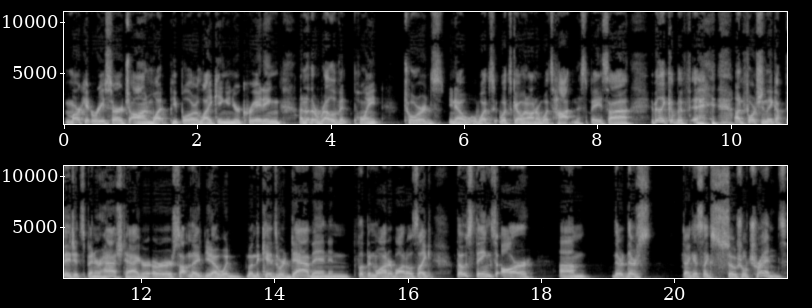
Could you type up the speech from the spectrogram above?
market research on what people are liking and you're creating another relevant point towards you know what's what's going on or what's hot in the space. Uh, it'd be like a, unfortunately like a fidget spinner hashtag or, or something that you know when when the kids were dabbing and flipping water bottles. Like those things are um, there, there's I guess like social trends.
